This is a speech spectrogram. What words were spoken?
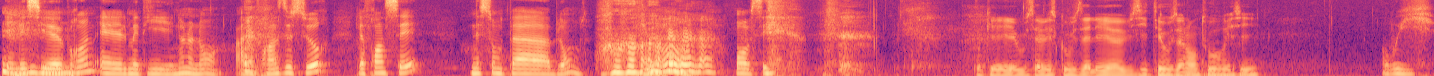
et les yeux bruns et elle me dit non non non, en France du Sud, les Français ne sont pas dis, Oh, moi aussi. Ok, et vous savez ce que vous allez euh, visiter aux alentours ici? Oui.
